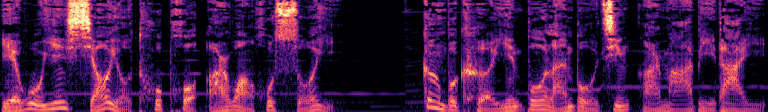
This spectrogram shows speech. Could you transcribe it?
也勿因小有突破而忘乎所以。更不可因波澜不惊而麻痹大意，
